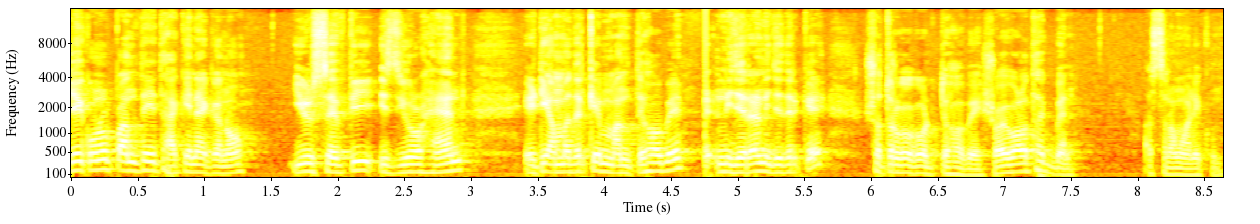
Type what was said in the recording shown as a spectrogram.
যে কোনো প্রান্তেই থাকি না কেন your safety is your hand এটি আমাদেরকে মানতে হবে, নিজেরা নিজেদেরকে সতর্ক করতে হবে। সবাই ভালো থাকবেন। আসসালামু আলাইকুম।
